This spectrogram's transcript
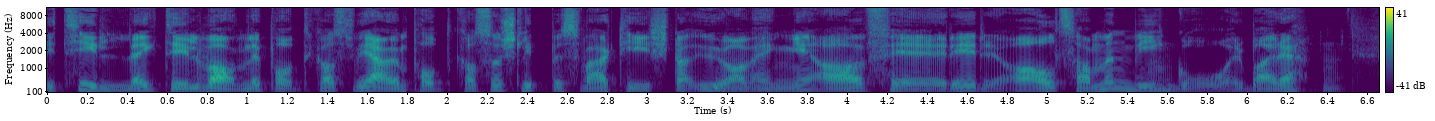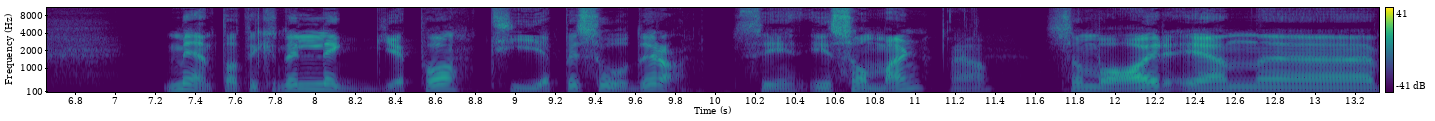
i tillegg til vanlig podkast. Vi er jo en podkast som slippes hver tirsdag, uavhengig av ferier og alt sammen. Vi går bare. Mente at vi kunne legge på ti episoder da, si, i sommeren Ja. som var en uh,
